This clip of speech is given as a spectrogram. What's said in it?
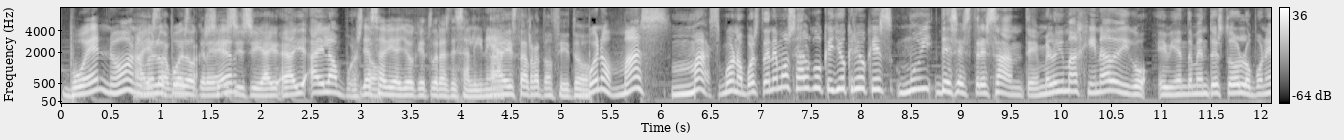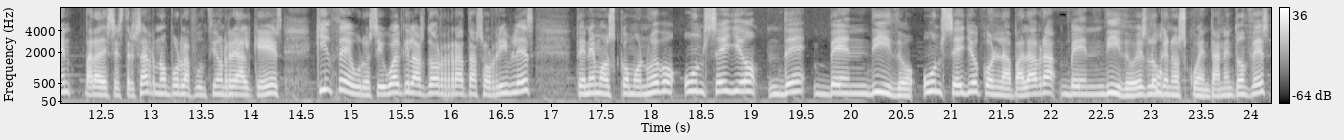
Bueno, no Ahí me lo puedo puesta. creer. Sí, sí, sí, ahí, ahí- ahí la han puesto. Ya sabía yo que tú eras de esa línea. Ahí está el ratoncito. Bueno, más. Más. Bueno, pues tenemos algo que yo creo que es muy desestresante. Me lo he imaginado y digo, evidentemente esto lo ponen para desestresar, no por la función real que es. 15 euros, igual que las dos ratas horribles, tenemos como nuevo un sello de vendido. Un sello con la palabra vendido, es lo que nos cuentan. Entonces,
